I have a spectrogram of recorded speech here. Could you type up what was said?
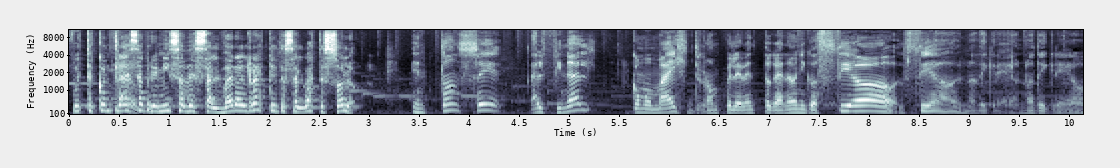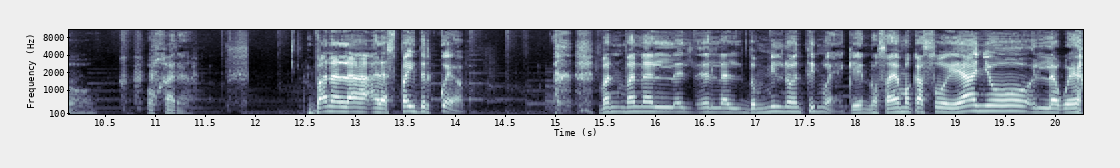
Fuiste contra Claro. esa premisa de salvar al resto y te salvaste solo. Entonces, al final, como Miles rompe el evento canónico, sí, oh, sí, oh, no te creo, no te creo, Ojara. Van a la, a la Spider Cueva. Van, van al, al- al- al 2099, que no sabemos acaso de año, la weá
